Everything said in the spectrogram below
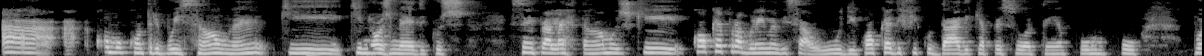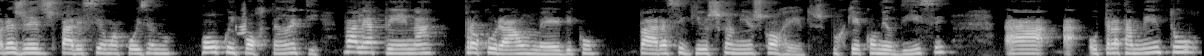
a, a, como contribuição, né, que, que nós médicos sempre alertamos que qualquer problema de saúde, qualquer dificuldade que a pessoa tenha por, por, por às vezes parecer uma coisa pouco importante, vale a pena procurar um médico para seguir os caminhos corretos, porque, como eu disse, a, a, o tratamento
